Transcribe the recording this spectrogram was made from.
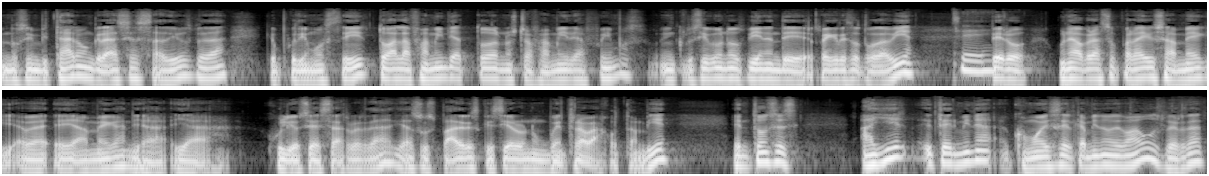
nos invitaron, gracias a Dios, ¿verdad? Que pudimos ir, toda la familia, toda nuestra familia fuimos, inclusive unos vienen de regreso todavía, Sí. pero un abrazo para ellos, a, Meg, a, eh, a Megan y a, y a Julio César, ¿verdad? Y a sus padres que hicieron un buen trabajo también. Entonces, ayer eh, termina, como es el camino de Maús, ¿verdad?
